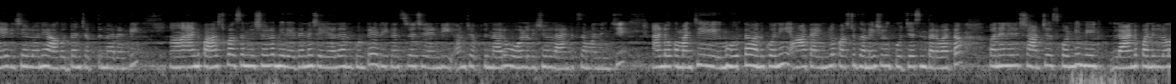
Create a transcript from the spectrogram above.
ఏ విషయంలోనే ఆగొద్దు అని చెప్తున్నారండి. అండ్ పాస్ట్ పర్సన్ విషయంలో మీరు ఏదైనా చేయాలి అనుకుంటే రీకన్సిడర్ చేయండి అని చెప్తున్నారు. ఓల్డ్ విషయం ల్యాండ్కి సంబంధించి. అండ్ ఒక మంచి ముహూర్తం అనుకొని ఆ టైంలో ఫస్ట్ గణేశుడికి పూజ చేసిన తర్వాత పని అనేది స్టార్ట్ చేసుకోండి. మీ ల్యాండ్ పనుల్లో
